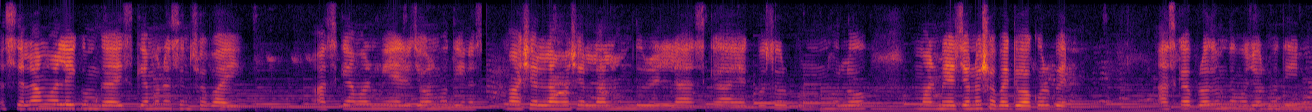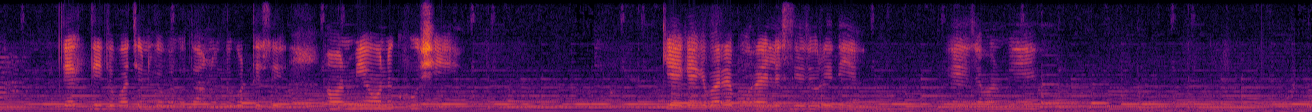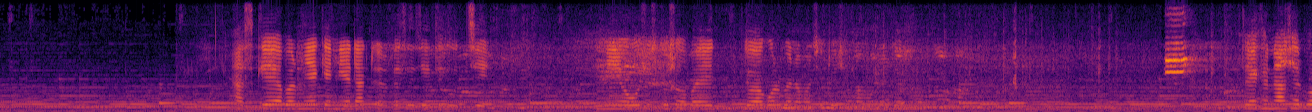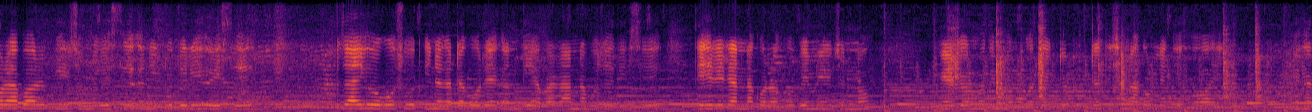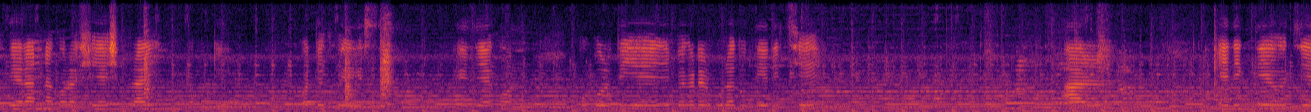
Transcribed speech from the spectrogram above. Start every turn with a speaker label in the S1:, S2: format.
S1: আসসালামু আলাইকুম গাইস কেমন আছেন সবাই? আজকে আমার মেয়ের জন্মদিন মাশাল্লাহ মাশাল্লাহ আলহামদুলিল্লাহ, আজকে এক বছর পূর্ণ হলো। আমার মেয়ের জন্য সবাই দোয়া করবেন। আজকে প্রথমতম জন্মদিন। দেখতেই তো পাচ্ছেন কবে কত আনন্দ করতেছে। আমার মেয়ে অনেক খুশি। কেক একেবারে ভরাই লেছে জড়ে দিয়ে। আজকে আবার মেয়েকে নিয়ে ডাক্তারের কাছে যেতে হচ্ছে। মেয়ে অসুস্থ, সবাই দোয়া করবেন আমার ছোট সোনামণির জন্য। তো এখানে আসার পরে আবার ভিড় জমে গেছে, এখানে একটু দেরি হয়েছে। যাই হোক, ওষুধ কেনাকাটা করে এখান দিয়ে আবার রান্না বসে দিচ্ছে। তেহারি রান্না করা হবে মেয়ের জন্য। মেয়ের জন্মদিন কথা একটু টুকটাক কিছু না করলে কি হয়? এখান দিয়ে রান্না করা শেষ, প্রায় মোটামুটি অর্ধেক হয়ে গেছে। এই যে এখন গুঁড়া দুধ দিয়ে দিচ্ছে। আর এদিক দিয়ে হচ্ছে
